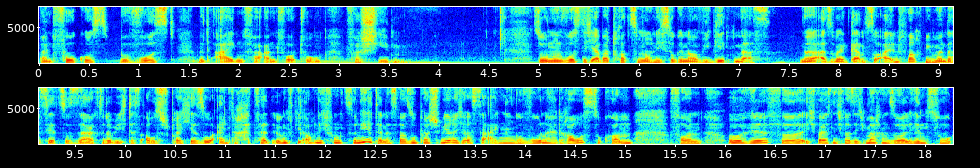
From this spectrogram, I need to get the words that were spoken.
Mein Fokus bewusst mit Eigenverantwortung verschieben. So, nun wusste ich aber trotzdem noch nicht so genau, wie geht denn das? Ne? Also weil ganz so einfach, wie man das jetzt so sagt oder wie ich das ausspreche, so einfach hat es halt irgendwie auch nicht funktioniert. Denn es war super schwierig, aus der eigenen Gewohnheit rauszukommen von, oh Hilfe, ich weiß nicht, was ich machen soll, hin zu,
